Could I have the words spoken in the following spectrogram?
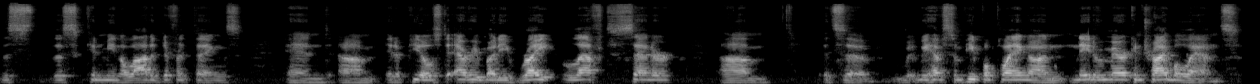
this this can mean a lot of different things. And um, it appeals to everybody right left center. Um, it's a we have some people playing on native american tribal lands.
